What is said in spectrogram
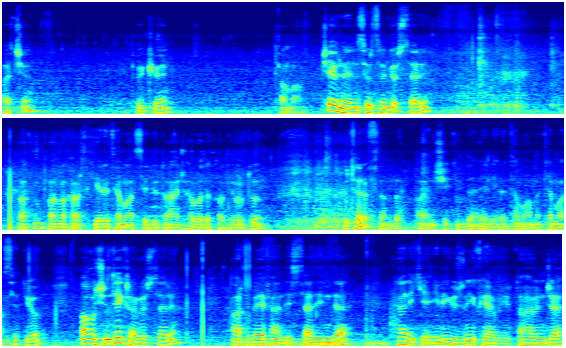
Açın. Bükün. Tamam. Çevirin elini sırtını gösterin. Bakın parmak artık yere temas ediyor. Daha önce havada kalıyordu. Bu taraftan da aynı şekilde el yere tamamen temas ediyor. Avuçunu tekrar gösterin. Artı beyefendi istediğinde her iki eliyle yüzünü yıkayabiliyor. Daha önce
